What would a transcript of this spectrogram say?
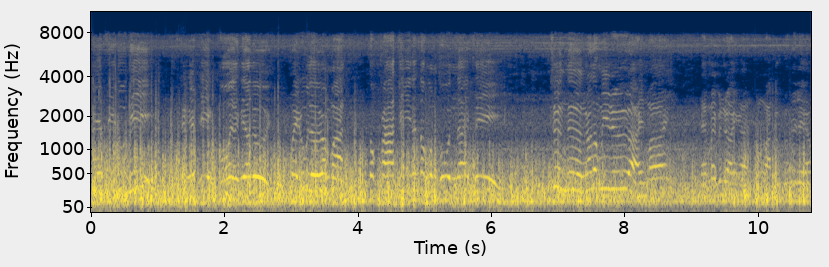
เอฟซีดูที่ เอฟซีโขอย่างเดียวเลย ไม่รู้เลยว่ามาทตกปลาทีนั้นต้องลงทุนนะเอฟซีซึ่งหนึ่งเราต้องมีเรือเห็นไหมแต่ไม่เป็นไรไงต้องหวานลงทุนไปแล้ว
